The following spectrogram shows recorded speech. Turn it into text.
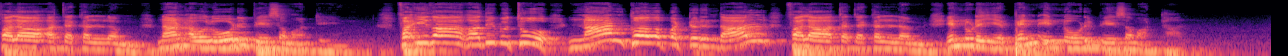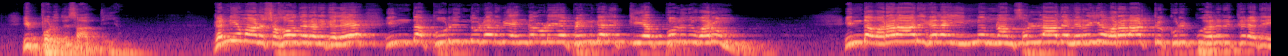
ஃபலா அத்தகல்லம் நான் அவளோடு பேச மாட்டேன் ஃபைதா கதிபுத்து நான் கோபப்பட்டிருந்தால் ஃபலா கல்லம் என்னுடைய பெண் என்னோடு பேச மாட்டாள் இப்பொழுது சாத்தியம். கண்ணியமான சகோதரர்களே இந்த புரிந்துணர்வு எங்களுடைய பெண்களுக்கு எப்பொழுது வரும்? இந்த வரலாறுகளை இன்னும் நாம் சொல்லாத நிறைய வரலாற்று குறிப்புகள் இருக்கிறது.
